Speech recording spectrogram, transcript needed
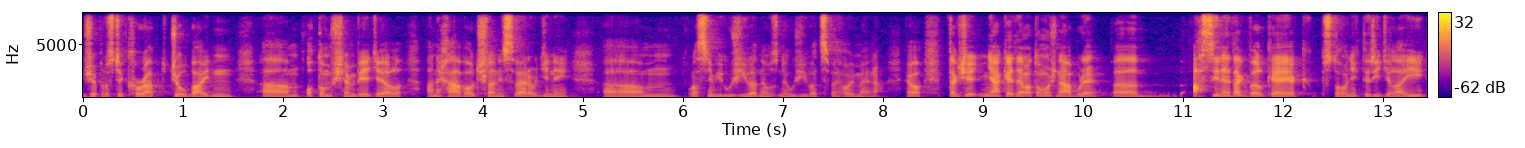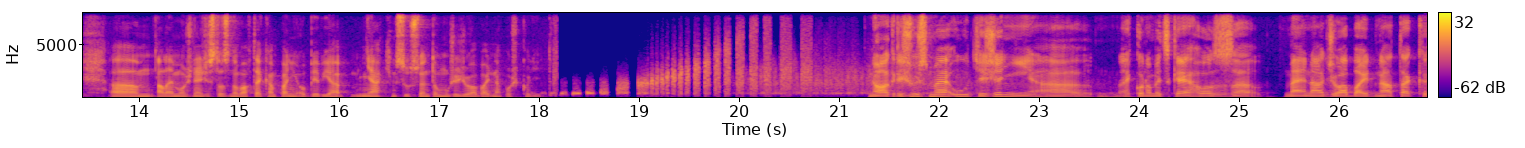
že prostě corrupt Joe Biden um, o tom všem věděl a nechával členy své rodiny um, vlastně využívat nebo zneužívat svého jména. Jo? Takže nějaké téma to možná bude, uh, asi ne tak velké, jak z toho někteří dělají, um, ale je možné, že se to znova v té kampani objeví a nějakým způsobem to může Joe Bidena poškodit. No a když už jsme u těžení uh, ekonomického z jména Joea Bidena, tak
